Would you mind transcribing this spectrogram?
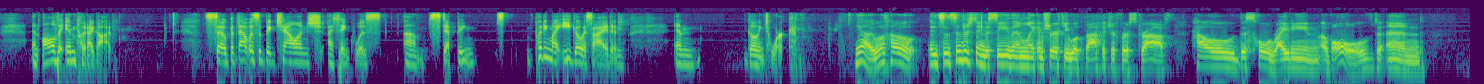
and all the input I got. So, but that was a big challenge. I think was um, stepping, putting my ego aside and and going to work. Yeah, I love how it's it's interesting to see. Then, like I'm sure if you look back at your first drafts, how this whole writing evolved and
